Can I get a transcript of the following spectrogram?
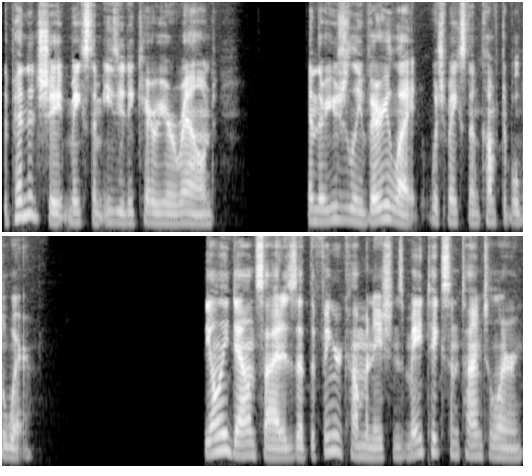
The pendant shape makes them easy to carry around, and they're usually very light, which makes them comfortable to wear. The only downside is that the finger combinations may take some time to learn,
